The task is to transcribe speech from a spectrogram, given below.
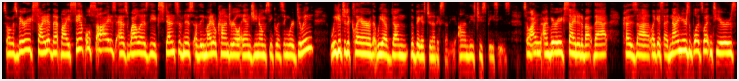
So I was very excited that by sample size as well as the extensiveness of the mitochondrial and genome sequencing we're doing, we get to declare that we have done the biggest genetic study on these two species. So I'm, I'm very excited about that because, uh, like I said, nine years of blood, sweat, and tears.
